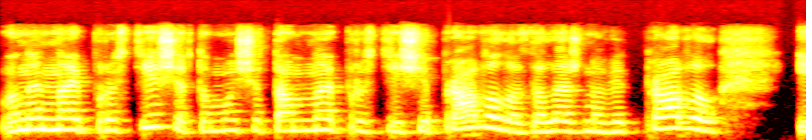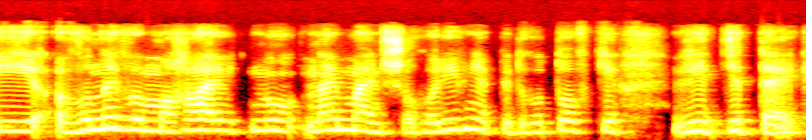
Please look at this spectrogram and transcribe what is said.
Вони найпростіші, тому що там найпростіші правила, залежно від правил, і вони вимагають ну найменшого рівня підготовки від дітей.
